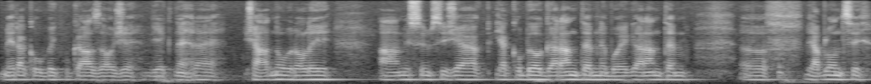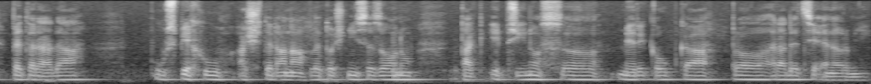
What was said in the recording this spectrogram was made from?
Mira Koubek ukázal, že věk nehraje žádnou roli a myslím si, že jak, jako byl garantem nebo je garantem eh, v Jablonci Petr Rada úspěchů až teda na letošní sezónu, tak i přínos uh, Míry Koupka pro Hradec je enormní.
